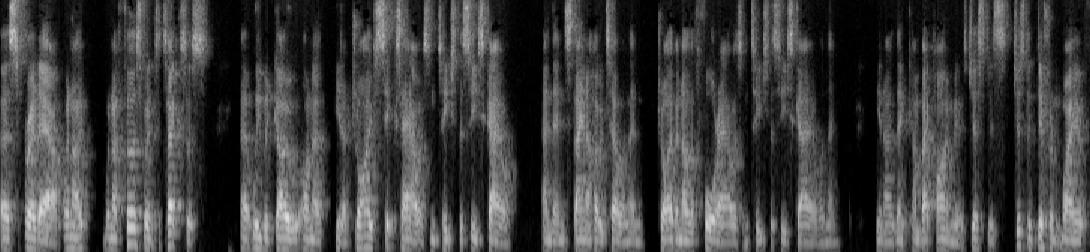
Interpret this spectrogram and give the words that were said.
uh, spread out. When I when I first went to Texas, uh, we would go on a you know drive six hours and teach the C scale, and then stay in a hotel, and then drive another four hours and teach the C scale, and then you know then come back home. It's just it's just a different way of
